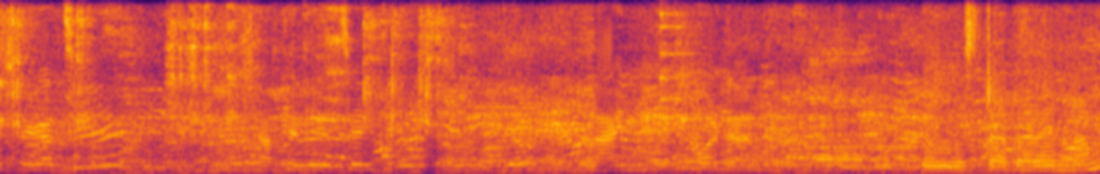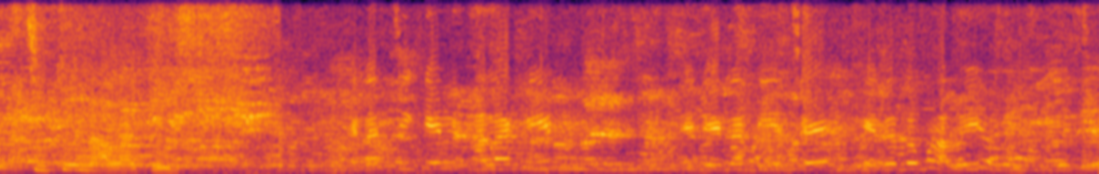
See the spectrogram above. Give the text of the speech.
এসে গেছে। সাথে রয়েছে এই যে লাইন অর্ডার এই স্টার্টারের নাম চিকেন আলাকি এটা চিকেন আলাকির। এই যে এটা দিয়েছে খেতে তো ভালোই হবে মনে হচ্ছে।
